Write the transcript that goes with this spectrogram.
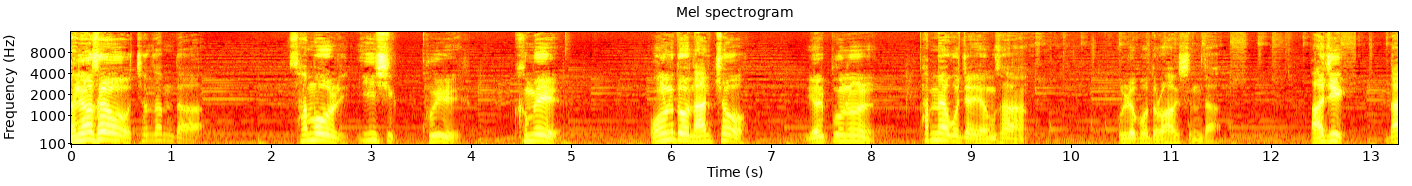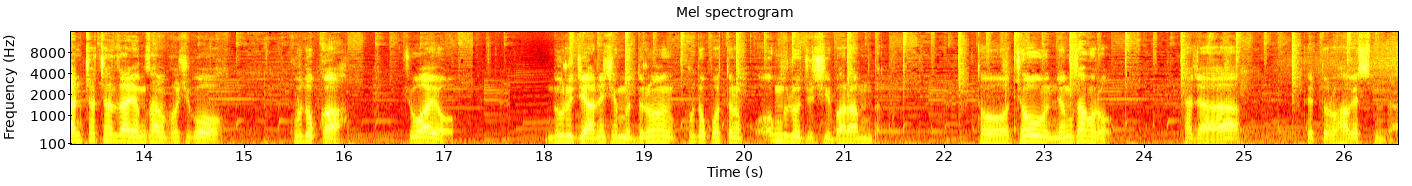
안녕하세요. 천사입니다. 3월 29일 금요일. 오늘도 난초 10분을 판매하고자 영상 올려보도록 하겠습니다. 아직 난초 천사 영상을 보시고 구독과 좋아요 누르지 않으신 분들은 구독 버튼을 꼭 눌러주시기 바랍니다. 더 좋은 영상으로 찾아뵙도록 하겠습니다.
